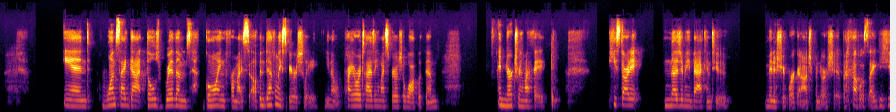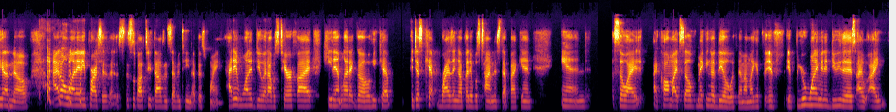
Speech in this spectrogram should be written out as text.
And once I got those rhythms going for myself and definitely spiritually, you know, prioritizing my spiritual walk with him and nurturing my faith, he started nudging me back into ministry work and entrepreneurship. And I was like, yeah, no, I don't want any parts of this. This was about 2017 at this point. I didn't want to do it. I was terrified. He didn't let it go. He kept, it just kept rising up that it was time to step back in. And so I I call myself making a deal with them. I'm like, if if if you're wanting me to do this, I I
